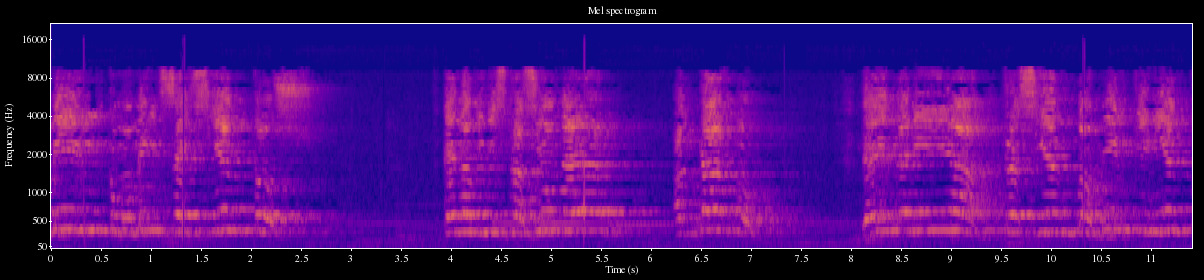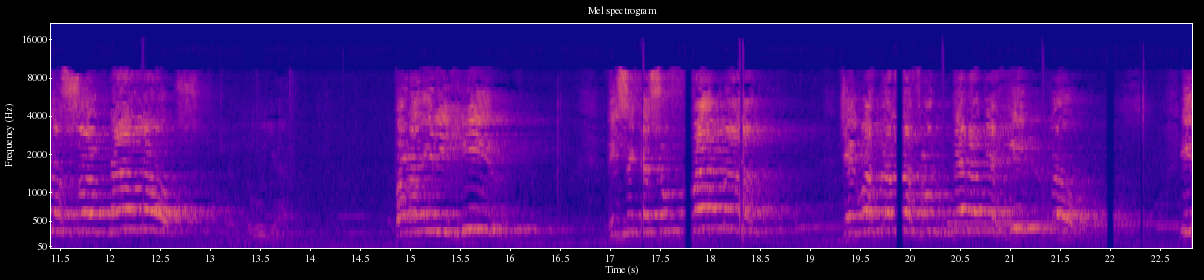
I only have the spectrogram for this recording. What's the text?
mil, como mil seiscientos en la administración de él al cargo. De ahí tenía 300 mil 500 soldados para dirigir. Dice que su fama llegó hasta la frontera de Egipto y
